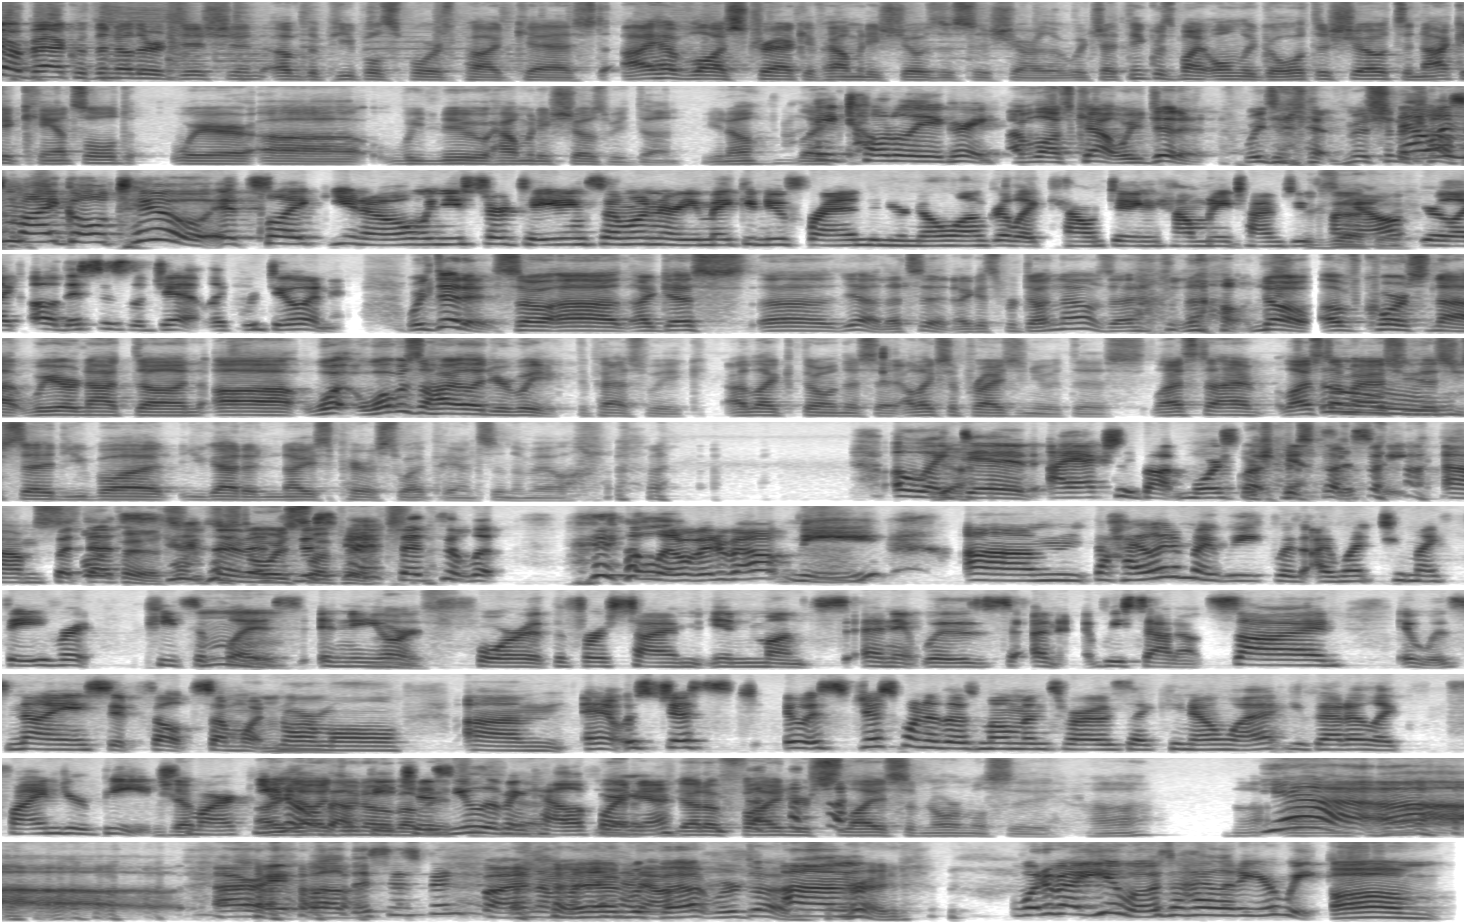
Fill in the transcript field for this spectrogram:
We are back with another edition of the People Sports Podcast. I have lost track of how many shows this is, Charlotte, which I think was my only goal with the show to not get canceled, where uh, we knew how many shows we'd done. You know, I totally agree. I've lost count. We did it. We did it. Mission That was my goal too. It's like, you know, when you start dating someone or you make a new friend and you're no longer like counting how many times you've hung Exactly. out, you're like, oh, this is legit. Like we're doing it. We did it. So uh, I guess uh, yeah, that's it. I guess we're done now. Is that no? No, of course not. We are not done. Uh, what what was the highlight of your week? The past week. I like throwing this. At, I like surprising you with this. Last time, last time I asked you this, you said you bought you got a nice pair of sweatpants in the mail. Oh, I Yeah. did. I actually bought more sweatpants this week. Um, but that's just always that's, sweatpants. that's a, li- a little bit about me. Um, the highlight of my week was I went to my favorite pizza Mm, place in New York nice. for the first time in months, and it was. An, we sat outside. It was nice. It felt somewhat Mhm. normal. Um, and it was just it was just one of those moments where I was like, you know what, you gotta like find your beach, Yep. Mark. You I- know, I about, know beaches. You live in yeah. Yeah, California. you got to find your slice of normalcy, huh? Uh-uh. Yeah. Oh. all right. Well, this has been fun. And with out. that, we're done. Um, All right. What about you? What was the highlight of your week? Um,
